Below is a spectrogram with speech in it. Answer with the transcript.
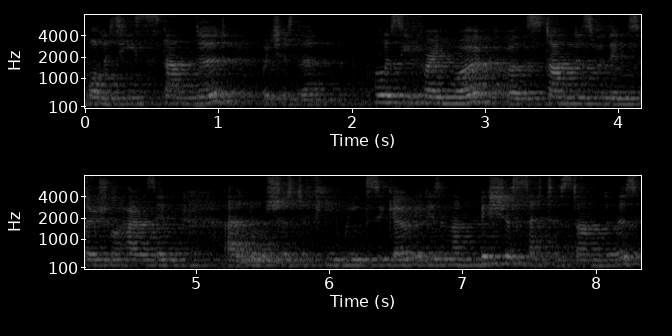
Quality Standard, which is the policy framework for the standards within social housing, uh, launched just a few weeks ago. It is an ambitious set of standards.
